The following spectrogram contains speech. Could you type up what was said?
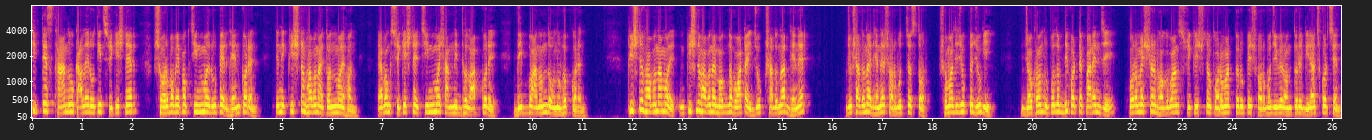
চিত্তে স্থান ও কালের অতীত শ্রীকৃষ্ণের সর্বব্যাপক চিন্ময় রূপের ধ্যান করেন, তিনি কৃষ্ণ ভাবনায় তন্ময় হন এবং শ্রীকৃষ্ণের চিন্ময় সান্নিধ্য লাভ করে দিব্য আনন্দ অনুভব করেন। কৃষ্ণ ভাবনাময়, কৃষ্ণ ভাবনায় মগ্ন হওয়াটাই যোগ সাধনার ধ্যানের, যোগ সাধনায় ধ্যানের সর্বোচ্চ স্তর। সমাধিযুক্ত যোগী যখন উপলব্ধি করতে পারেন যে পরমেশ্বর ভগবান শ্রীকৃষ্ণ পরমাত্ম রূপে সর্বজীবের অন্তরে বিরাজ করছেন,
